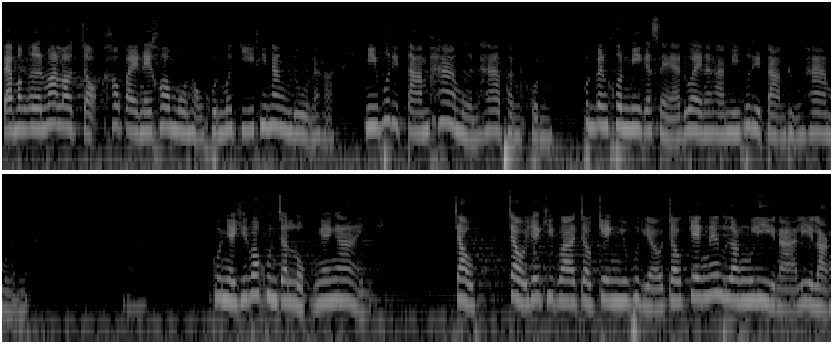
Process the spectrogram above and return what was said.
แต่บังเอิญว่าเราเจาะเข้าไปในข้อมูลของคุณเมื่อกี้ที่นั่งดูนะคะ มีผู้ติดตาม 55,000 คน คุณเป็นคนมีกระแสด้วยนะคะ มีผู้ติดตามถึง 50,000เนี่ยคุณอย่าคิดว่าคุณจะหลบง่าย ๆ เจ้าเจ้าอย่าคิดว่าเจ้าเก่งอยู่ผู้เดียว เจ้าเก่งในเรื่องลีหนาลีหลัง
